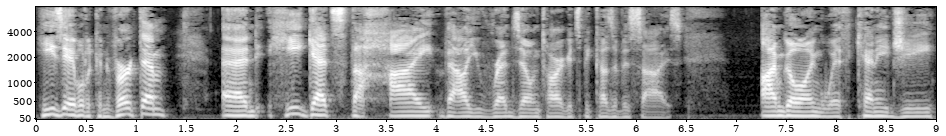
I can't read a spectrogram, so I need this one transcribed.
He's able to convert them, and he gets the high value red zone targets because of his size. I'm going with Kenny G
